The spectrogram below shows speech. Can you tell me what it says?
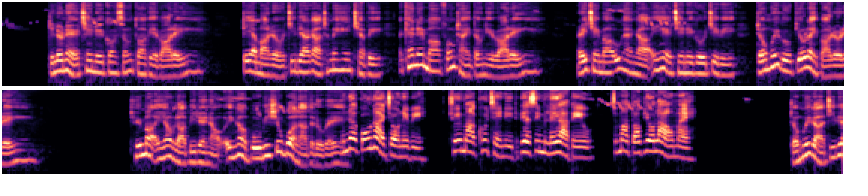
။ဒီလိုနဲ့အချိန်တွေကုန်ဆုံးသွားခဲ့ပါတယ်။ တရက်မှာတော့ကြည်ပြားကထမင်းဟင်းချက်ပြီးအခန်းထဲမှာဖုန်းထိုင်သုံးနေပါတယ်။အဲဒီချိန်မှာဥဟန်ကအင်းရဲ့အချိန်တွေကိုကြည့်ပြီးဒုံမွေးကိုပြောလိုက်ပါတော့တယ်။ချွေးမအိမ်ရောက်လာပြီးတဲ့နောက်အိမ်ကပိုပြီးရှုပ်ပွားလာတယ်လို့ပဲမနေ့9နာရီကျော်နေပြီချွေးမအခုချိန်နေတပြက်စီမလဲရသေးဘူးကျမသွားပြောလာအောင်မယ်ဒုံမွေးကကြည်ပြ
